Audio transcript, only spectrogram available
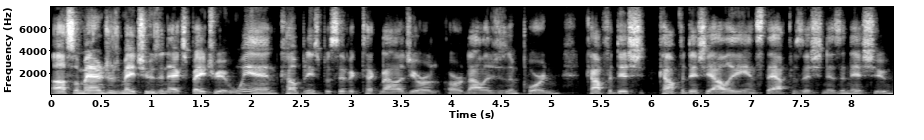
Uh, so managers may choose an expatriate when company-specific technology or, or knowledge is important. Confidentiality confidentiality in staff position is an issue.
